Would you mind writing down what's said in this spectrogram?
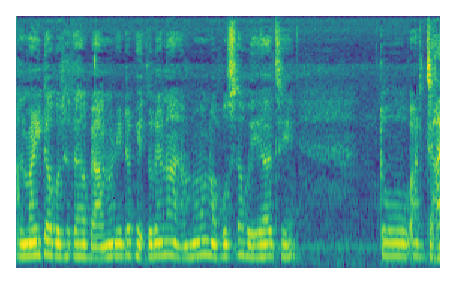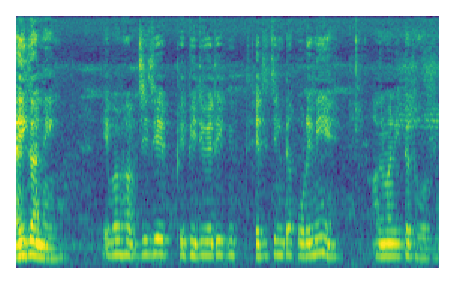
আলমারিটাও গোছাতে হবে আলমারিটা ভেতরে না এমন অবস্থা হয়ে আছে। তো আর জায়গা নেই। এবার ভাবছি যে ভিডিও এডিটিং এডিটিংটা করে নিয়ে আলমারিটা ধরবো।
